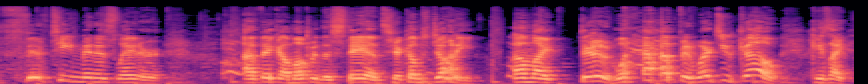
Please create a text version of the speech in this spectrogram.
15 minutes later, I think I'm up in the stands. Here comes Johnny. I'm like, dude, what happened? Where'd you go? He's like,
